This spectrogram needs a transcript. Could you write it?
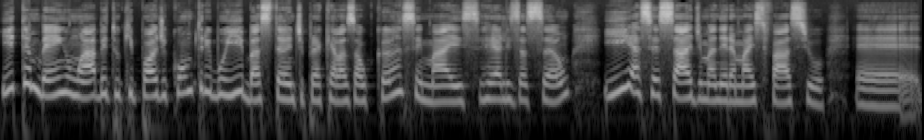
e também um hábito que pode contribuir bastante para que elas alcancem mais realização e acessar de maneira mais fácil é,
